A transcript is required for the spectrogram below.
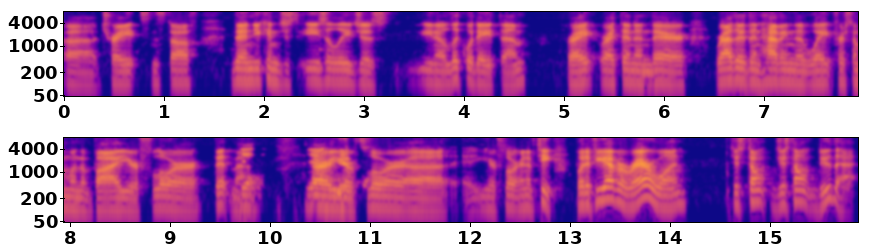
uh, traits and stuff, then you can just easily just you know liquidate them right right then and mm-hmm. there rather than having to wait for someone to buy your floor bitmap yeah. Yeah, or your floor uh your floor nft but if you have a rare one just don't just don't do that.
